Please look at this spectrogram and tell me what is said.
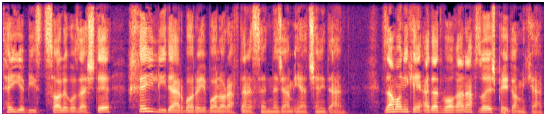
طی 20 سال گذشته خیلی درباره بالا رفتن سن جمعیت شنیدند زمانی که این عدد واقعا افزایش پیدا می کرد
